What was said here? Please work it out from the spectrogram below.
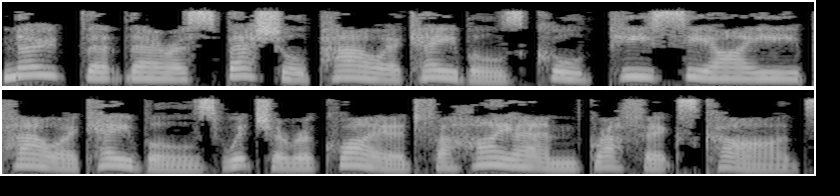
Note that there are special power cables called PCIe power cables which are required for high-end graphics cards.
